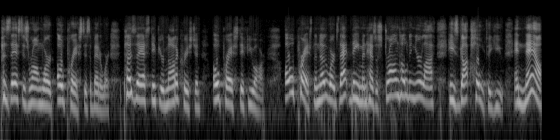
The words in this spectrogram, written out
possessed is wrong word. Oppressed is a better word. Possessed if you're not a christian oppressed if you are. Oppressed in other words that demon has a stronghold in your life. He's got hold of you. And now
